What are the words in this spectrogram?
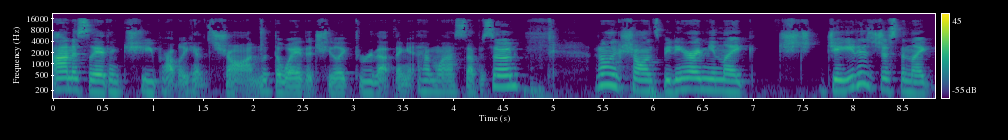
honestly, I think she probably hits Sean with the way that she like threw that thing at him last episode. I don't think Sean's beating her. I mean, like Jade has just been like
